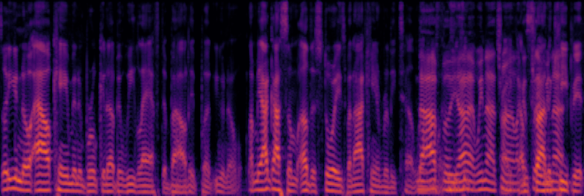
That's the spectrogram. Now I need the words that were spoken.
So, you know, Al came in and broke it up and we laughed about it. But, you know, I mean, I got some other stories, but I can't really tell. Nah, I feel you. I, we not trying. Like, I'm I said, trying to not, keep it.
